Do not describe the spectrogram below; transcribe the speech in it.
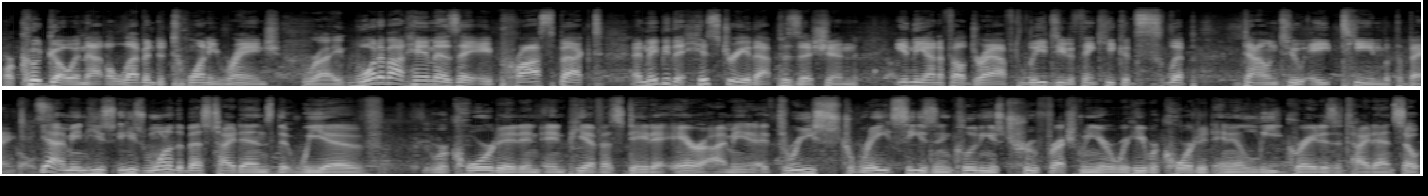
or could go in that 11 to 20 range. Right. What about him as a, a prospect, and maybe the history of that position in the NFL draft leads you to think he could slip down to 18 with the Bengals? Yeah, I mean, he's, he's one of the best tight ends that we have recorded in, in, PFF data era. I mean, three straight seasons, including his true freshman year, where he recorded an elite grade as a tight end. So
